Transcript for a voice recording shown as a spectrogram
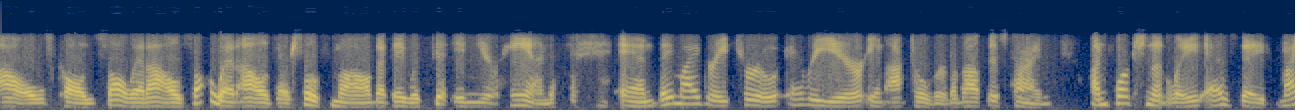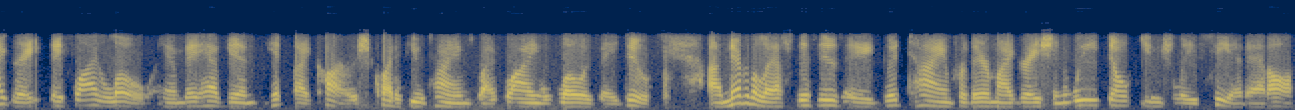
owls called saw-whet owls. Saw-whet owls are so small that they would fit in your hand, and they migrate through every year in October at about this time. Unfortunately, as they migrate, they fly low, and they have been hit by cars quite a few times by flying as low as they do. Uh, nevertheless, this is a good time for their migration. We don't usually see it at all.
